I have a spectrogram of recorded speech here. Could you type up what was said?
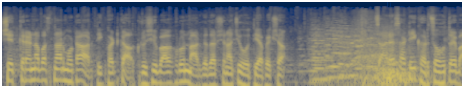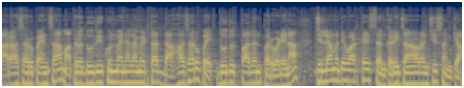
शेतकऱ्यांना बसणार मोठा आर्थिक फटका कृषी विभागाकडून मार्गदर्शनाची होती अपेक्षा. चाऱ्यासाठी खर्च होतोय बारा हजार रुपयांचा मात्र दूध विकून महिन्याला मिळतात दहा हजार रुपये. दूध उत्पादन परवडेना जिल्ह्यामध्ये वाढते संकरित जनावरांची संख्या.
